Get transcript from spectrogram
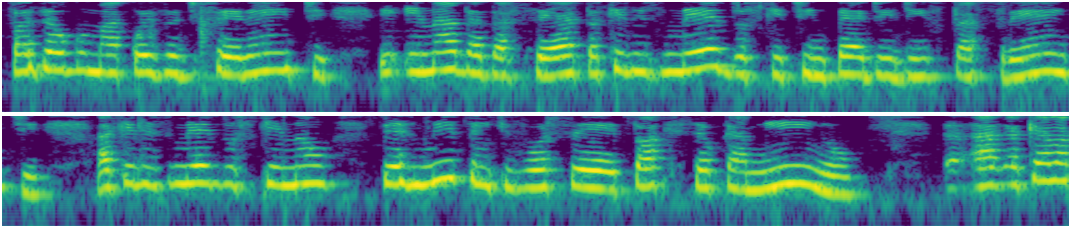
fazer alguma coisa diferente e, e nada dá certo, aqueles medos que te impedem de ir para frente, aqueles medos que não permitem que você toque seu caminho, aquela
